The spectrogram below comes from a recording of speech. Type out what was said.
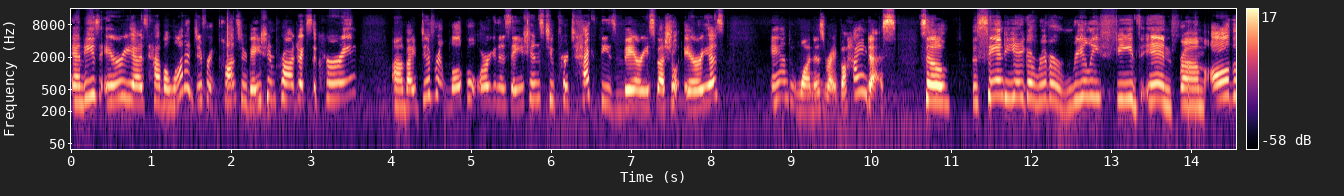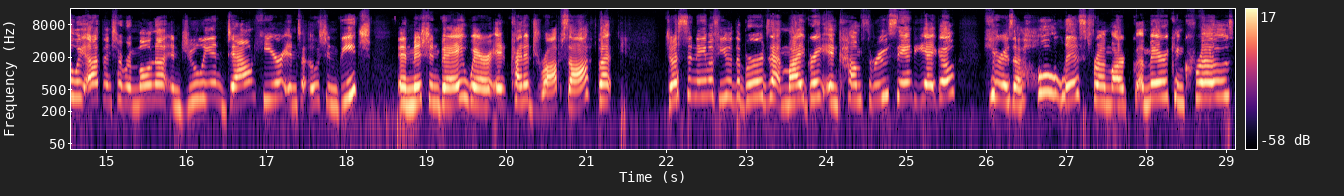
And these areas have a lot of different conservation projects occurring uh, by different local organizations to protect these very special areas. And one is right behind us. So the San Diego River really feeds in from all the way up into Ramona and Julian down here into Ocean Beach and Mission Bay, where it kind of drops off. But just to name a few of the birds that migrate and come through San Diego, here is a whole list from our American crows,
